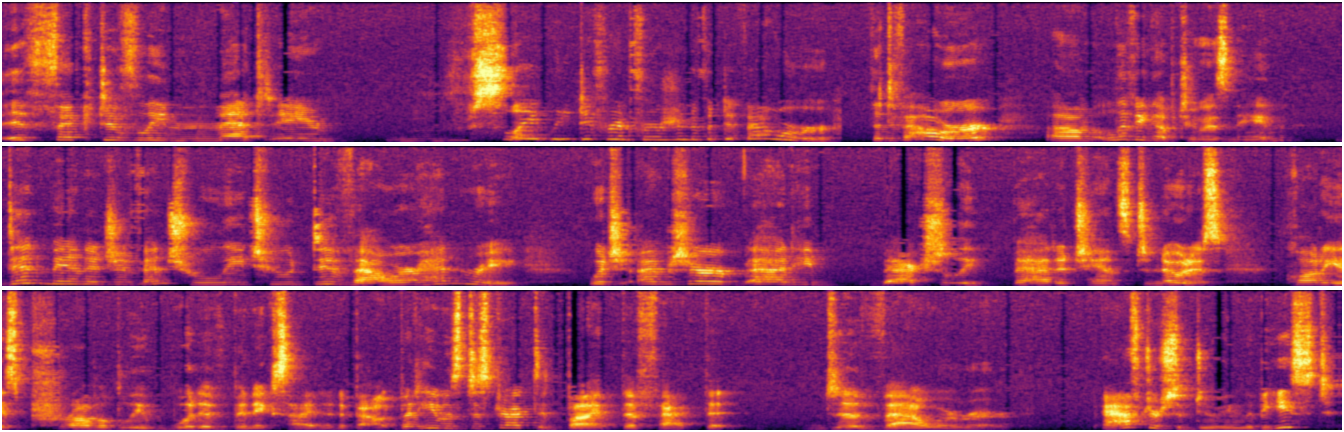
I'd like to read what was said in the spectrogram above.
effectively met a slightly different version of a devourer. The devourer, um, living up to his name, did manage eventually to devour Henry, which I'm sure had he actually had a chance to notice, Claudius probably would have been excited about, but he was distracted by the fact that devourer. After subduing the beast,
